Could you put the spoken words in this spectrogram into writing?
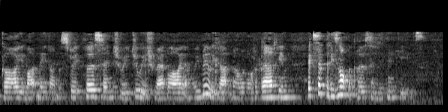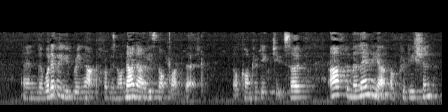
guy you might meet on the street, first century Jewish rabbi, and we really don't know a lot about him, except that he's not the person you think he is. And uh, whatever you bring up from your no, no, he's not like that. They'll contradict you. So after millennia of tradition,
